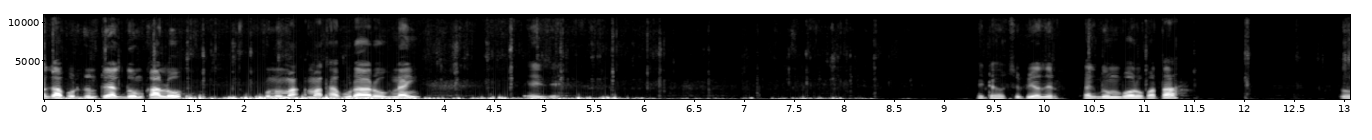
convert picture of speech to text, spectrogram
আগা পর্যন্ত একদম কালো। কোনো মাথা পুরা রোগ নাই। এই যে। এটা হচ্ছে পেঁয়াজের একদম বড় পাতা। তো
